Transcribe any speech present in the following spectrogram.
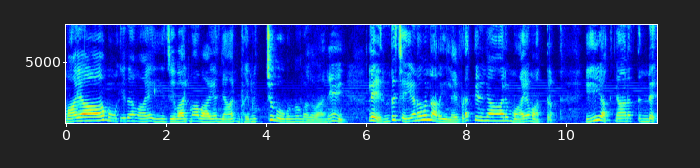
മായാമോഹിതമായ ഈ ജീവാത്മാവായ ഞാൻ ഭ്രമിച്ചു പോകുന്നു ഭഗവാനെ. അല്ലേ എന്ത് ചെയ്യണമെന്നറിയില്ല. എവിടെ തിരിഞ്ഞാലും മായ മാത്രം. ഈ അജ്ഞാനത്തിന്റെ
